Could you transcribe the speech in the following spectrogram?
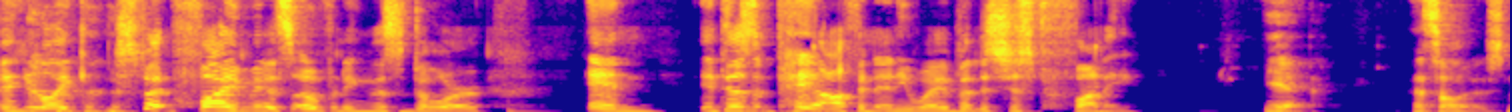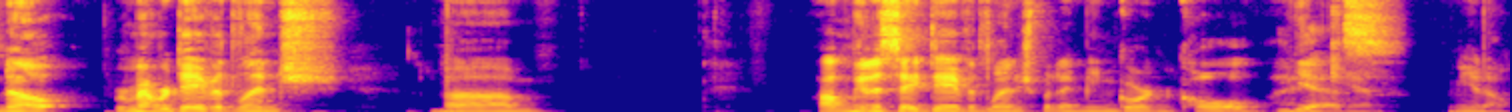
And you're like, you spent five minutes opening this door, and it doesn't pay off in any way, but it's just funny. Yeah. That's all it is. No. Remember David Lynch? Um I'm gonna say David Lynch, but I mean Gordon Cole. I Yes. you know.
